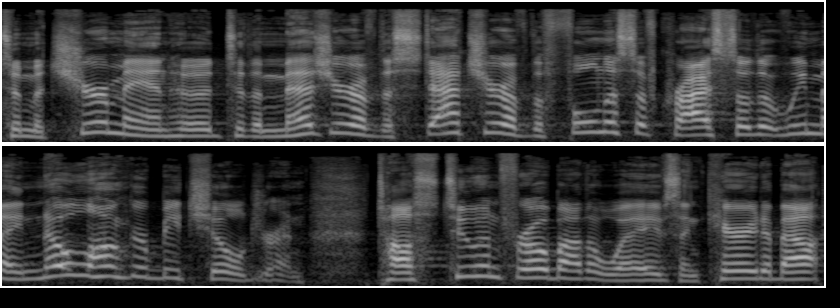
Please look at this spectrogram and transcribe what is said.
to mature manhood, to the measure of the stature of the fullness of Christ, so that we may no longer be children, tossed to and fro by the waves and carried about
